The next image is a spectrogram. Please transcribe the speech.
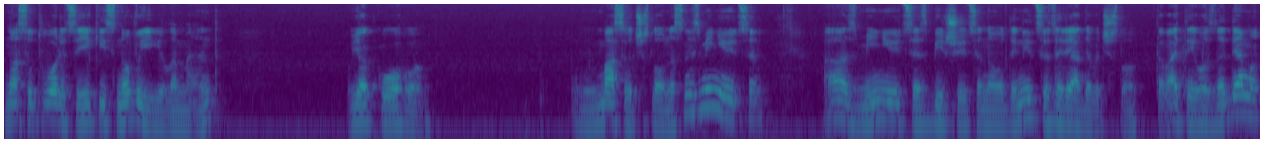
У нас утвориться якийсь новий елемент, у якого масове число у нас не змінюється, а змінюється, збільшується на одиницю зарядове число. Давайте його знайдемо.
